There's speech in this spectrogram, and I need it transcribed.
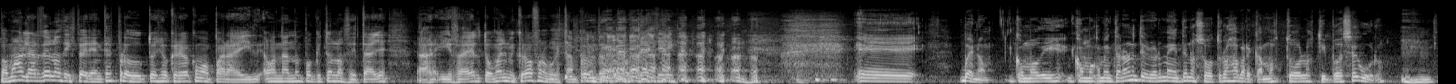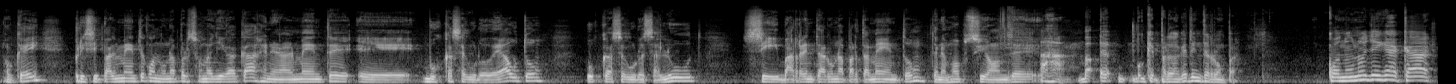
vamos a hablar de los diferentes productos, yo creo como para ir ahondando un poquito en los detalles. Ah, Israel, toma el micrófono porque están preguntando por qué aquí. Eh, bueno, como, dije- como comentaron anteriormente, nosotros abarcamos todos los tipos de seguros, ¿ok? Principalmente cuando una persona llega acá, generalmente eh, busca seguro de auto, busca seguro de salud. Si va a rentar un apartamento, tenemos opción de... Ajá, va- eh, ok, perdón que te interrumpa. Cuando uno llega acá,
